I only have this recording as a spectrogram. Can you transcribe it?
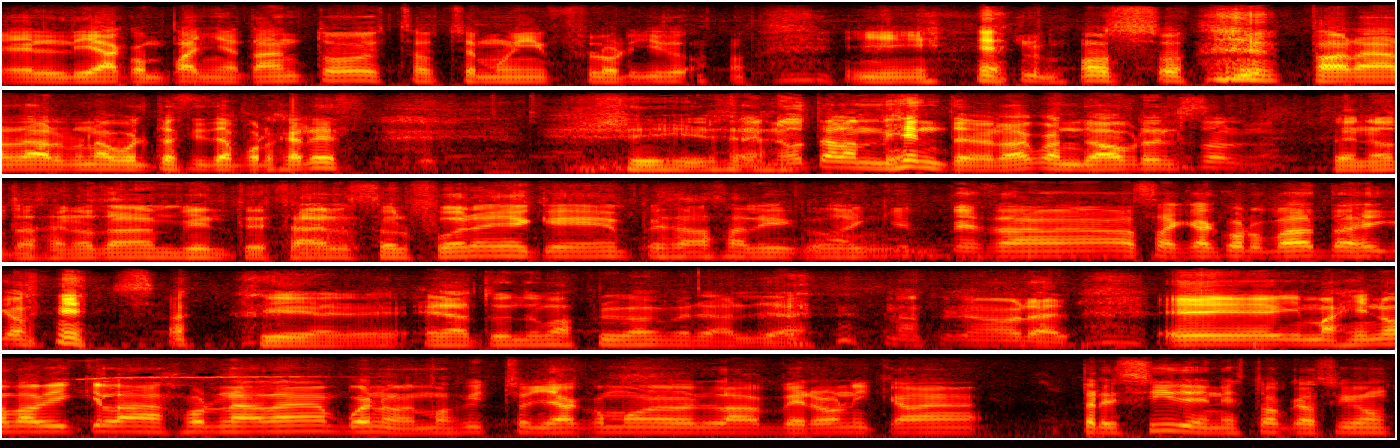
Que el día acompaña tanto, está usted muy florido y hermoso para dar una vueltecita por Jerez. Sí, Se nota el ambiente, ¿verdad? Cuando abre el sol, ¿no? Se nota, se nota el ambiente. Está el sol fuera y hay que empezar a salir con... Hay que empezar a sacar corbatas y camisas. Sí, el el atuendo más primaveral ya. Más primaveral. Eh, imagino, David, que la jornada, bueno, hemos visto ya cómo la Verónica preside en esta ocasión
